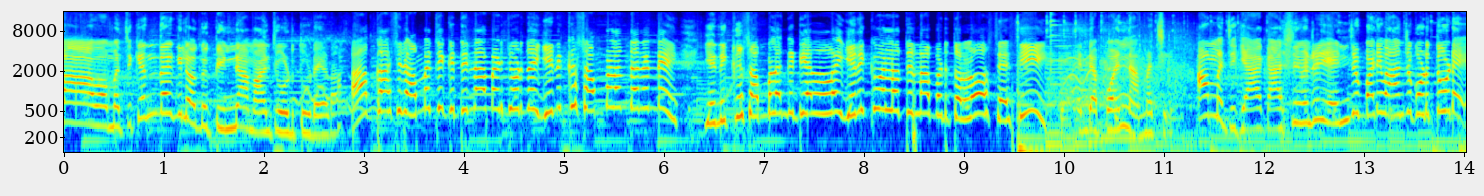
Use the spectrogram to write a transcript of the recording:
പാവമ്മച്ചിക്ക് എന്തെങ്കിലും ഒന്ന് തിന്നാൻ വാങ്ങിച്ചു കൊടുത്തൂടേടാ. ആ കാശിന് അമ്മച്ചിക്ക് തിന്നാൻ മേടിച്ചു കൊടുത്താൽ എനിക്ക് ശമ്പളം തരണ്ടേ? എനിക്ക് ശമ്പളം കിട്ടിയാലല്ല എനിക്ക് വെള്ളം തിന്നാൻ പറ്റത്തുള്ളൂ ശശി. എന്റെ പൊന്നമ്മച്ചി അമ്മച്ചിക്ക് ആ കാശിന് വേണ്ടി എഞ്ചുപടി വാങ്ങിച്ചു കൊടുത്തൂടെ?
